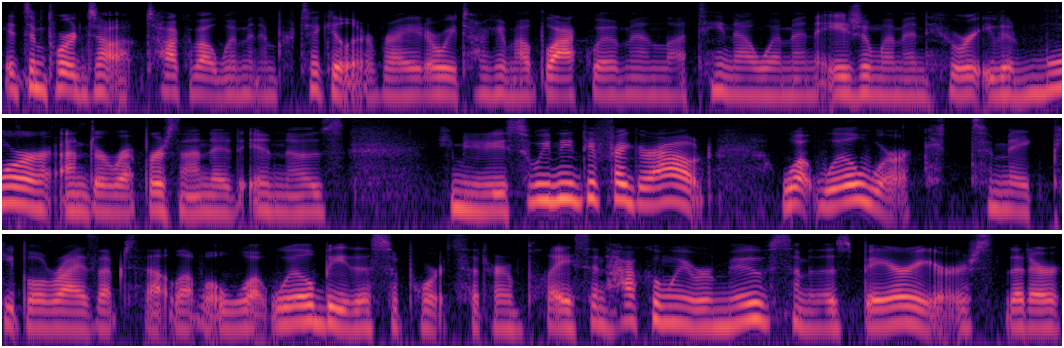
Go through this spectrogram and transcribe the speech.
it's important to talk about women in particular, right? Are we talking about black women, Latina women, Asian women who are even more underrepresented in those communities? So we need to figure out what will work to make people rise up to that level. What will be the supports that are in place, and how can we remove some of those barriers that are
